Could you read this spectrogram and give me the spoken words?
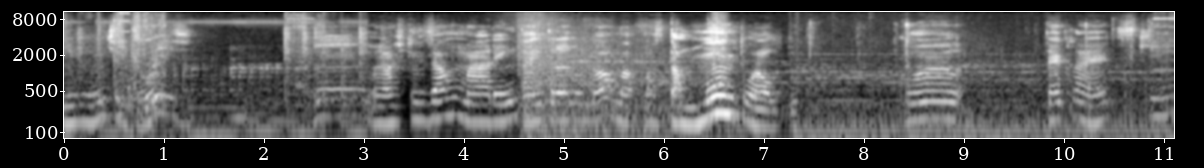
Nível 22? Hum, eu acho que eles arrumaram, hein? Tá entrando normal. Nossa, tá muito alto. Com a tecla X que...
